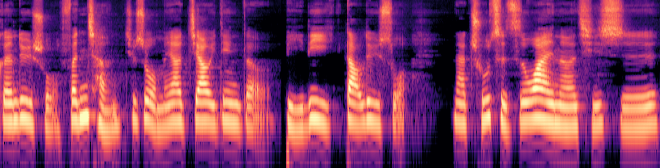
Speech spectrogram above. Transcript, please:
跟律所分成，就是我们要交一定的比例到律所。那除此之外呢，其实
